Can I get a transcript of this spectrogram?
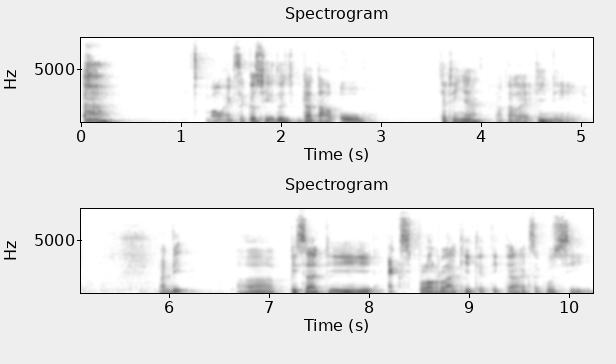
mau eksekusi itu sudah tahu oh jadinya bakal kayak gini gitu. nanti uh, bisa dieksplor lagi ketika eksekusi.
